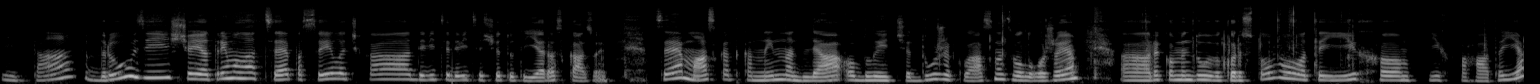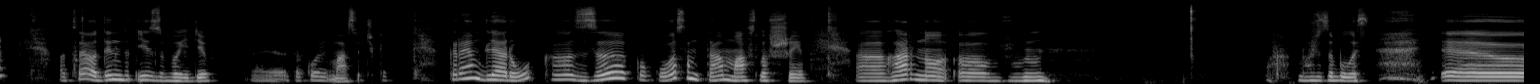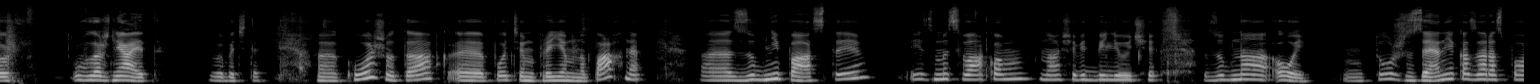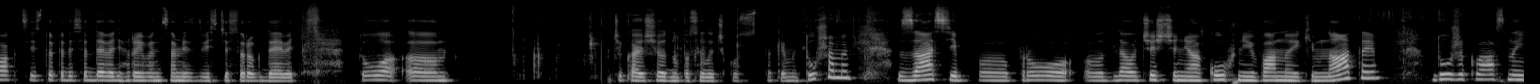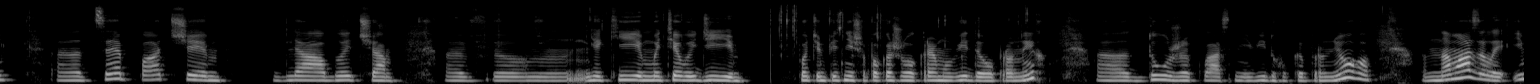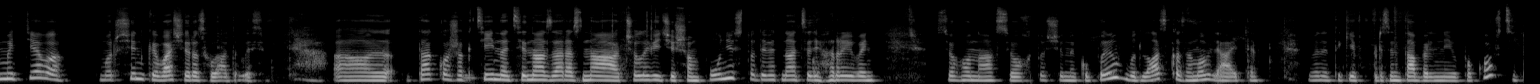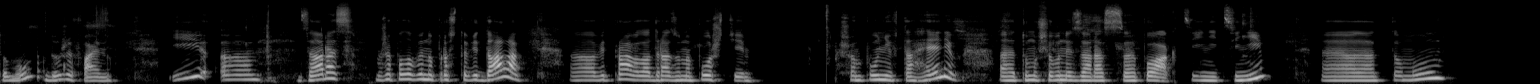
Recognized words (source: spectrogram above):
І так, друзі, що я отримала, це посилочка. Дивіться, дивіться, що тут є, розказую. Це маска тканинна для обличчя. Дуже класна, зволожує. Е, Рекомендую використовувати їх, е, їх багато є. Оце один із видів е, такої масочки. Крем для рук з кокосом та масло ши. Е, Гарно е, Боже, забулась. Е, увлажняє, вибачте, е, кожу, так, е, потім приємно пахне. Е, Зубні пасти із мисваком, наші відбілюючі. Зубна, ой, туш Зен, яка зараз по акції 159 гривень замість 249. То е, Чекаю ще одну посилочку з такими тушами. Засіб е, про, е, для очищення кухні ванної кімнати. Дуже класний. Е, Це патчі для обличчя, ем, які миттєвої дії. Потім пізніше покажу окремо відео про них. Дуже класні відгуки про нього. Намазали і миттєво морщинки ваші розгладилися. Також акційна ціна зараз на чоловічі шампуні 119 гривень. Всього-навсього, хто ще не купив, будь ласка, замовляйте. Вони такі в презентабельній упаковці, тому дуже файно. І е, зараз вже половину просто віддала. Е, відправила одразу на пошті шампунів та гелів, е, тому що вони зараз е, по акційній ціні. Е, тому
